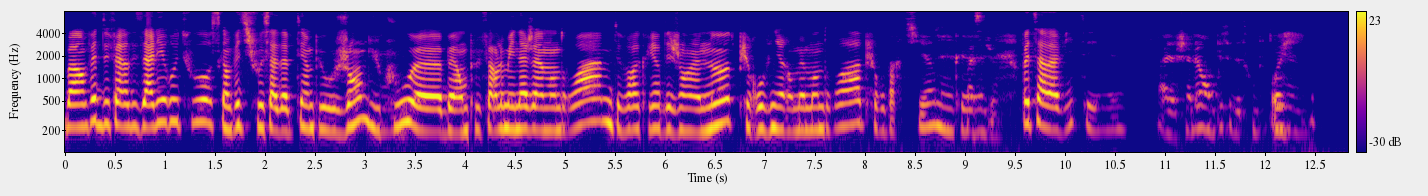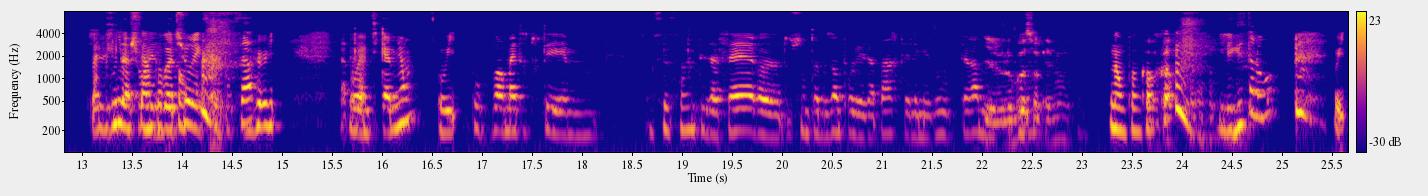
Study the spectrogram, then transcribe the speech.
Bah en fait de faire des allers-retours parce qu'en fait il faut s'adapter un peu aux gens du coup euh, ben, on peut faire le ménage à un endroit mais devoir accueillir des gens à un autre puis revenir au même endroit puis repartir donc euh, Ouais, en fait ça va vite et Ouais, la chaleur en plus, ça doit être compliqué. Ouais. La clim, t'as c'est important. voiture et c'est pour ça. oui T'as pris Ouais. un petit camion. Oui. Pour pouvoir mettre toutes tes, c'est ça toutes tes affaires, euh, tout ce dont t'as besoin pour les apparts et les maisons, etc. Il y a le logo sur le camion et tout. Non pas encore Encore. Il existe un logo? Oui.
